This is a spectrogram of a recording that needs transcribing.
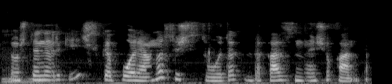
Потому что энергетическое поле, оно существует, это доказано еще Кантом.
